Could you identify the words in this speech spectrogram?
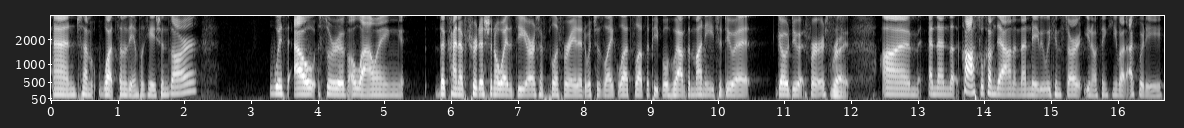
and some what some of the implications are without sort of allowing the kind of traditional way that DRs have proliferated, which is like let's let the people who have the money to do it go do it first. Right. Um, and then the cost will come down, and then maybe we can start, you know, thinking about equity.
